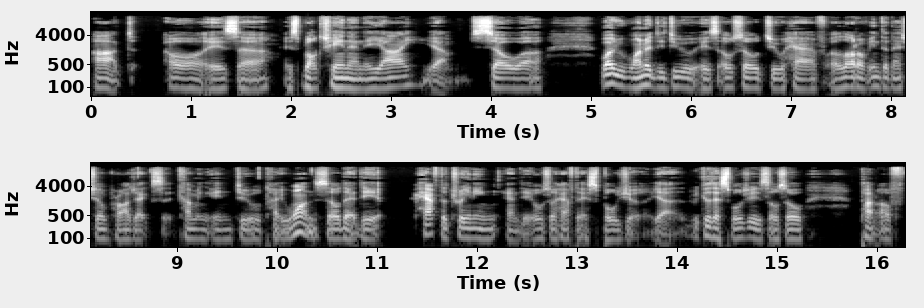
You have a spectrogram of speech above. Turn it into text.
art, or is uh, is blockchain and AI. Yeah. So uh, what we wanted to do is also to have a lot of international projects coming into Taiwan so that they have the training and they also have the exposure. Yeah, because exposure is also part of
